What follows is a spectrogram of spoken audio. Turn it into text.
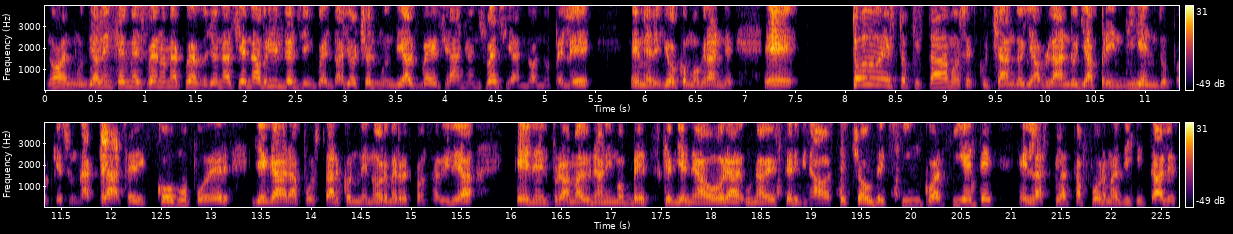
no, el Mundial en qué mes fue, no me acuerdo. Yo nací en abril del 58, el Mundial fue ese año en Suecia, en donde Pelé emergió como grande. Eh, todo esto que estábamos escuchando y hablando y aprendiendo, porque es una clase de cómo poder llegar a apostar con enorme responsabilidad, en el programa de Unánimo Bets que viene ahora, una vez terminado este show, de 5 a 7 en las plataformas digitales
